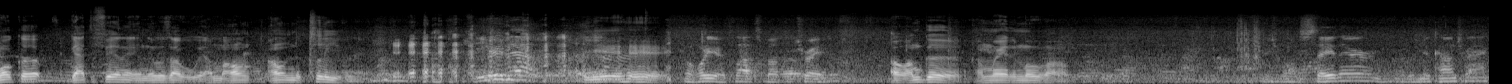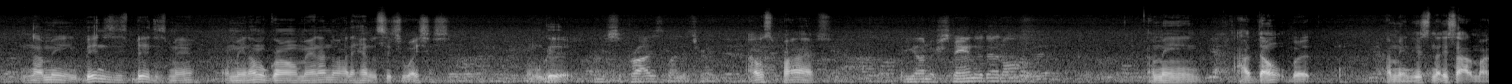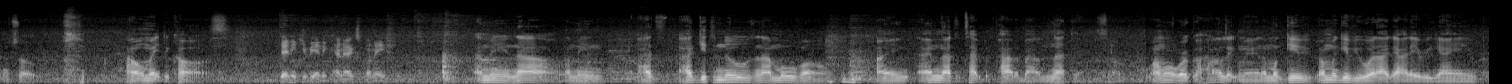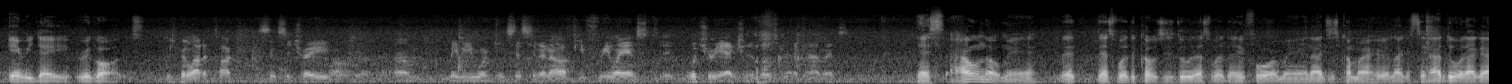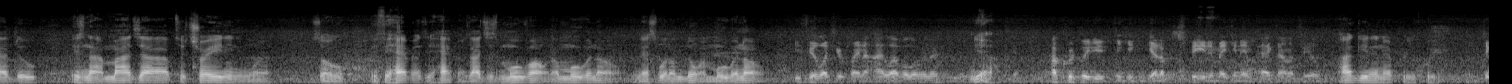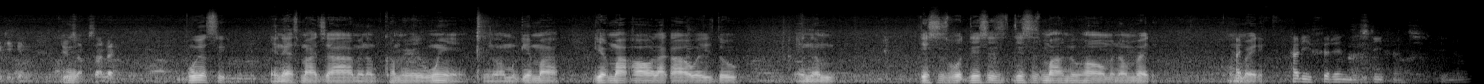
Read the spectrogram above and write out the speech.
woke up, got the feeling, and it was over with. I'm on on the Cleveland. Here now. Yeah. Well, what are your thoughts about the trade? Oh, I'm good. I'm ready to move on. Did you want to stay there with a new contract? No, I mean, business is business, man. I mean, I'm a grown man. I know how to handle situations. I'm good. Are you surprised by the trade? I was surprised. Do you understand it at all? I mean, I don't, but I mean, it's it's out of my control. I don't make the calls. Didn't he give you any kind of explanation? I mean, no. I mean, I, I get the news and I move on. I ain't, I'm not the type to pout about nothing. So I'm a workaholic, man. I'm gonna give I'm gonna give you what I got every game, every day, regardless. There's been a lot of talk since the trade. Um, maybe you weren't consistent enough. You freelanced. What's your reaction to those kind of comments? That's I don't know, man. That that's what the coaches do. That's what they for, man. I just come out here, like I said, I do what I gotta do. It's not my job to trade anyone. So if it happens, it happens. I just move on. I'm moving on. And that's what I'm doing. I'm moving on. You feel like you're playing a high level over there? Yeah, How quickly do you think you can get up to speed and make an impact on the field? I'll get in there pretty quick. Think you can do Yeah. something Sunday? We'll see. And that's my job, and I'm coming here to win. You know, I'm gonna give my give my all like I always do. And I'm this is what this is this is my new home, and I'm ready. I'm ready. How do you fit in this defense?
